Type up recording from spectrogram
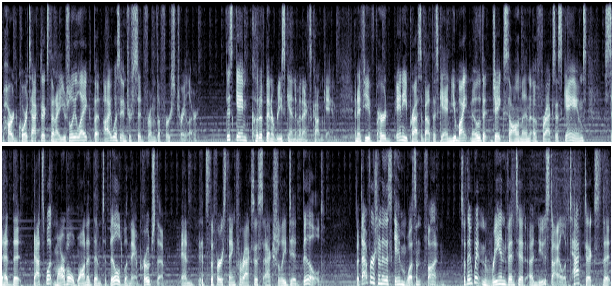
hardcore tactics than I usually like, but I was interested from the first trailer. This game could have been a reskin of an XCOM game, and if you've heard any press about this game, you might know that Jake Solomon of Firaxis Games said that that's what Marvel wanted them to build when they approached them, and it's the first thing Firaxis actually did build. But that version of this game wasn't fun, so they went and reinvented a new style of tactics that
